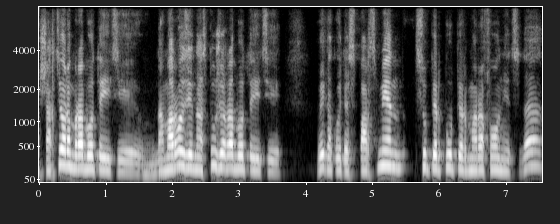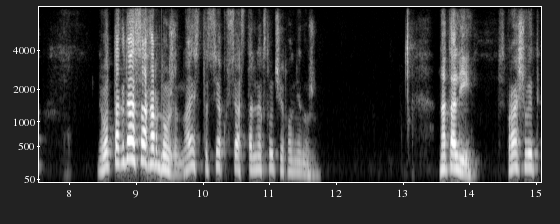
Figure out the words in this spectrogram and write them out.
шахтером работаете, на морозе, на стуже работаете – вы какой-то спортсмен, супер-пупер, марафонец, да, вот тогда сахар нужен, а если всех, всех остальных случаях он не нужен. Натали спрашивает,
